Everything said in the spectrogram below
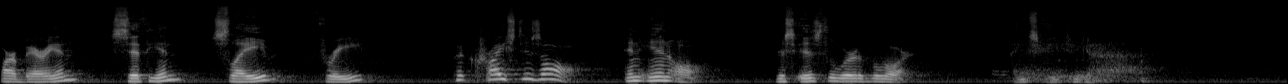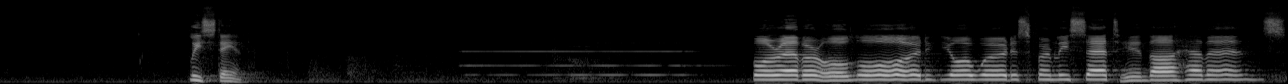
barbarian, Scythian, slave, free, but Christ is all and in all. This is the word of the Lord. Thanks be to God. Please stand. Forever, O Lord, your word is firmly set in the heavens.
